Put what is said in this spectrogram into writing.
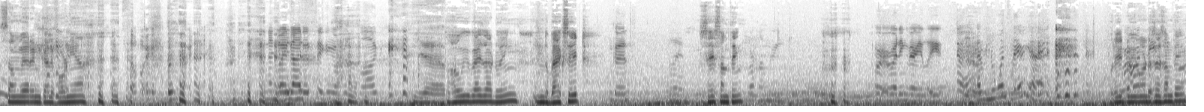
somewhere in California. Somewhere my dad is taking over the vlog. Yeah. How you guys are doing in the back seat? Good Say something. We're hungry. We're running very late. Yeah, no one's there yet. Farid, do you want to say something?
